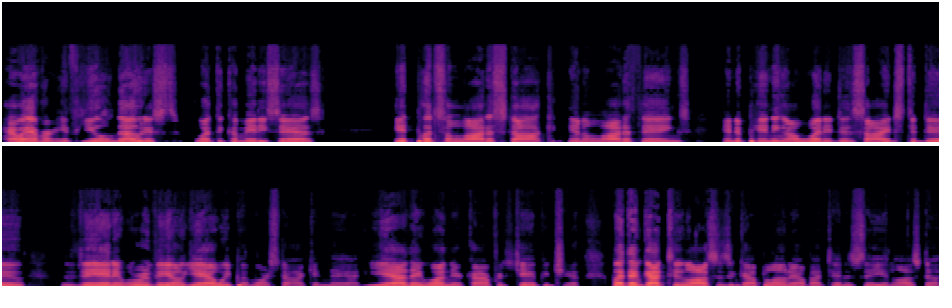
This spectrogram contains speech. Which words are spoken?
However, if you'll notice what the committee says, it puts a lot of stock in a lot of things. And depending on what it decides to do, then it will reveal, yeah, we put more stock in that. Yeah, they won their conference championship, but they've got two losses and got blown out by Tennessee and lost a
